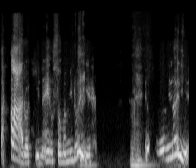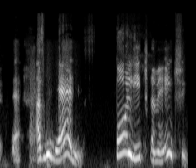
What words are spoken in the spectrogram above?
tá claro aqui, né? Eu sou uma minoria. Uhum. Eu sou uma minoria. Né? As mulheres politicamente.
